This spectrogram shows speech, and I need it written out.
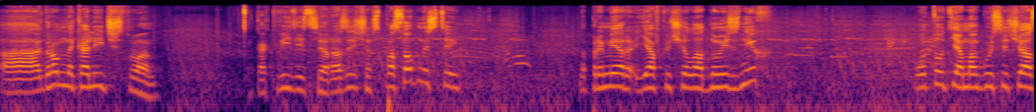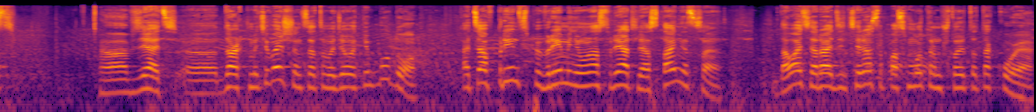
а, огромное количество, как видите, различных способностей. Например, я включил одну из них. Вот тут я могу сейчас а, взять а, Dark Motivations, этого делать не буду. Хотя, в принципе, времени у нас вряд ли останется. Давайте ради интереса посмотрим, что это такое.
